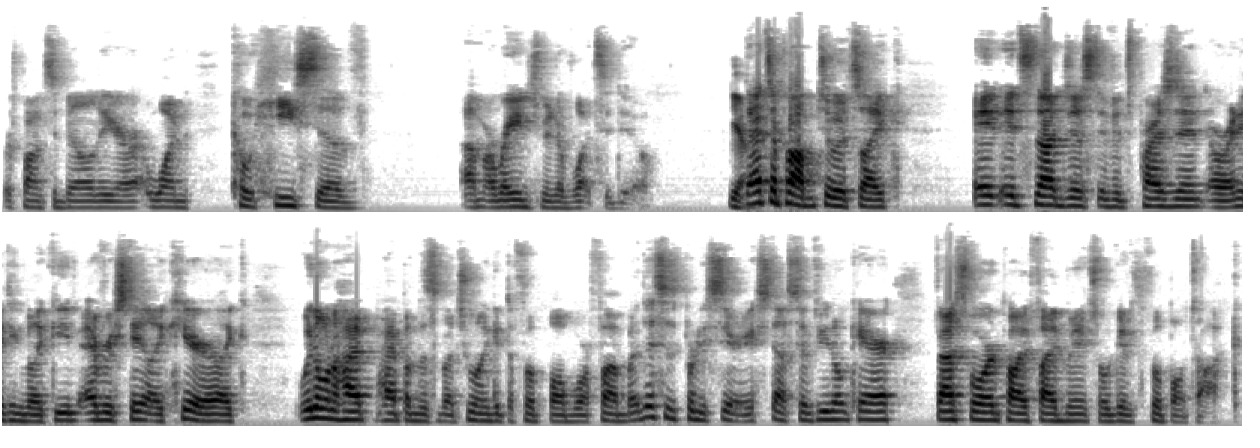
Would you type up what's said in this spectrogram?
responsibility or one cohesive um, arrangement of what to do yeah. That's a problem too. It's like it, it's not just if it's president or anything, but like every state, like here, like we don't want to hype, hype on this much. We want to get the football more fun, but this is pretty serious stuff. So if you don't care, fast forward probably five minutes, we'll get to football talk.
